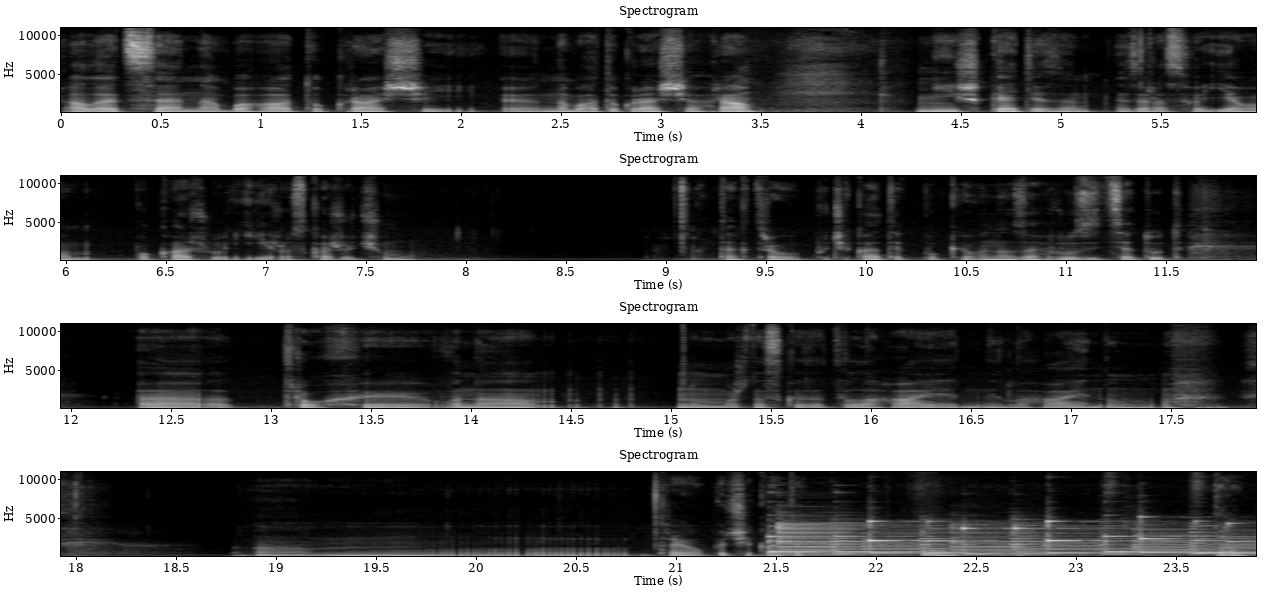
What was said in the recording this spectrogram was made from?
але це набагато кращий, е, набагато краща гра, ніж Кетізен. Зараз я вам покажу і розкажу чому. Так, треба почекати, поки вона загрузиться. Тут е, трохи вона, ну, можна сказати, лагає, не лагає, ну. ем, Треба почекати. Так,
